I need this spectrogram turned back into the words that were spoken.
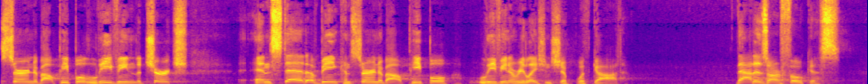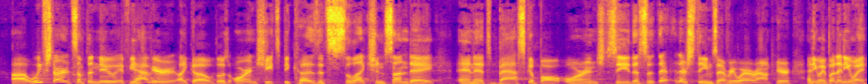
concerned about people leaving the church instead of being concerned about people leaving a relationship with God. That is our focus. Uh, we've started something new. If you have your like uh, those orange sheets because it's Selection Sunday and it's basketball orange. See, this is, there, there's themes everywhere around here. Anyway, but anyway,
